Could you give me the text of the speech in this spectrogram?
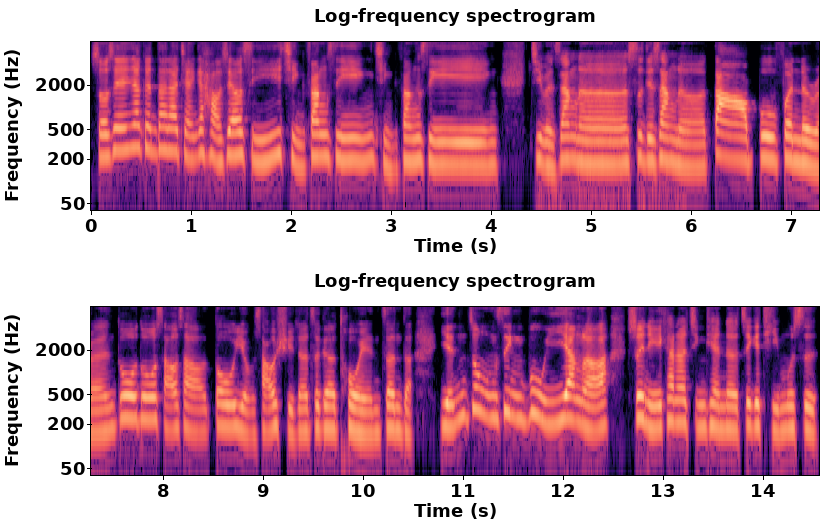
首先要跟大家讲一个好消息，请放心，请放心。基本上呢，世界上呢，大部分的人多多少少都有少许的这个拖延症的，严重性不一样了啊。所以你可以看到今天的这个题目是：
